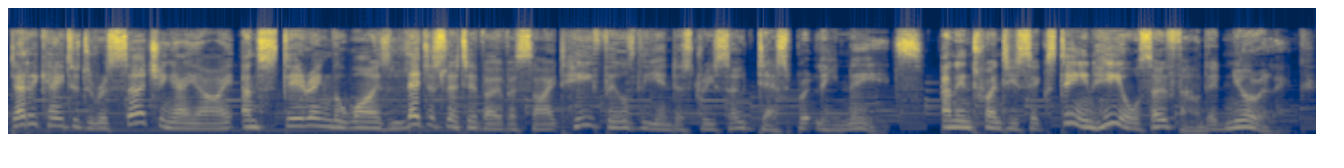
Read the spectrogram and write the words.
dedicated to researching AI and steering the wise legislative oversight he feels the industry so desperately needs. And in 2016, he also founded Neuralink.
